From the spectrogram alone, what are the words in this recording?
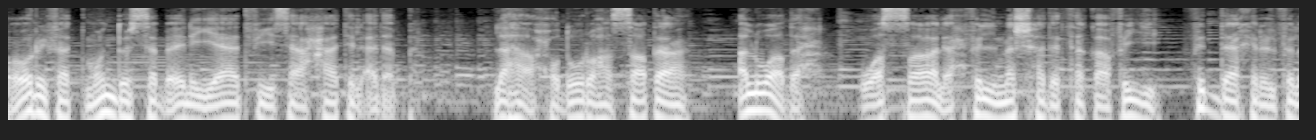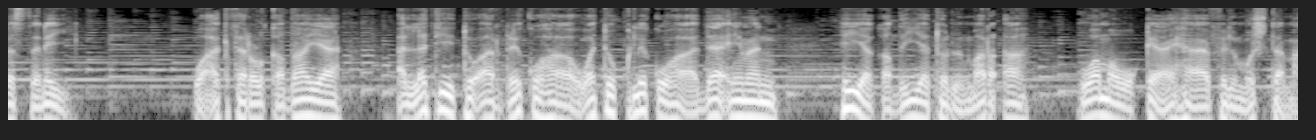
عرفت منذ السبعينيات في ساحات الأدب لها حضورها الساطع الواضح والصالح في المشهد الثقافي في الداخل الفلسطيني وأكثر القضايا التي تؤرقها وتقلقها دائما هي قضية المرأة وموقعها في المجتمع.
